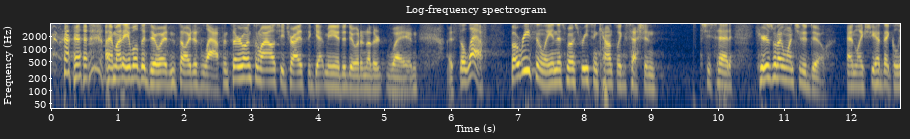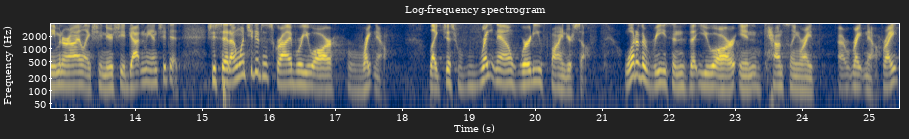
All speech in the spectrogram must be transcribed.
I am unable to do it. And so I just laugh. And so every once in a while she tries to get me to do it another way and I still laugh. But recently, in this most recent counseling session, she said, here's what I want you to do. And like she had that gleam in her eye, like she knew she had gotten me, and she did. She said, I want you to describe where you are right now. Like just right now, where do you find yourself? What are the reasons that you are in counseling right, uh, right now, right?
